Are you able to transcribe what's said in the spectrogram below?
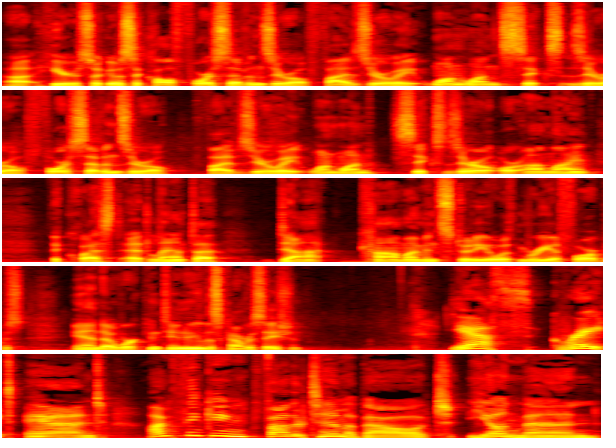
Uh, here. So give us a call 470 508 1160, 470 508 1160, or online, thequestatlanta.com. I'm in studio with Maria Forbes, and uh, we're continuing this conversation. Yes, great. And I'm thinking, Father Tim, about young men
